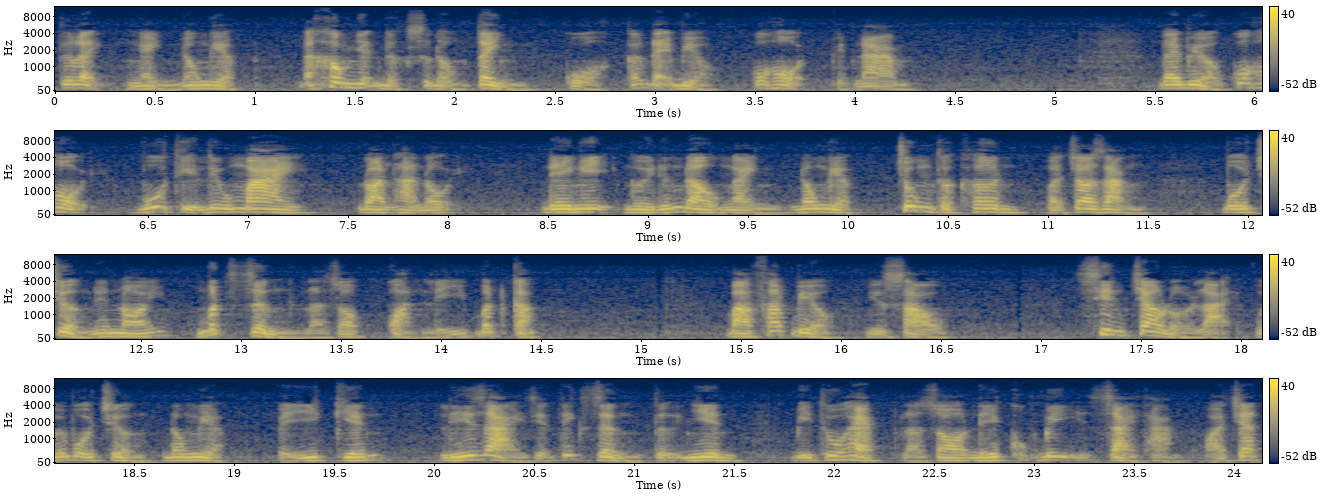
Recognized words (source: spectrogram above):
tư lệnh ngành nông nghiệp đã không nhận được sự đồng tình của các đại biểu Quốc hội Việt Nam. Đại biểu Quốc hội Vũ Thị Lưu Mai, đoàn Hà Nội đề nghị người đứng đầu ngành nông nghiệp trung thực hơn và cho rằng Bộ trưởng nên nói mất rừng là do quản lý bất cập. Bà phát biểu như sau. Xin trao đổi lại với Bộ trưởng Nông nghiệp về ý kiến lý giải diện tích rừng tự nhiên bị thu hẹp là do đế quốc Mỹ giải thảm hóa chất.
